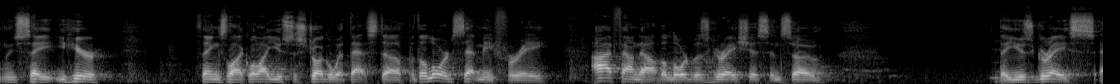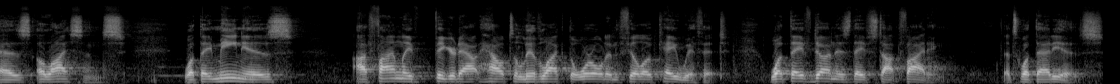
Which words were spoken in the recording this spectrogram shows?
And you say, you hear Things like, well, I used to struggle with that stuff, but the Lord set me free. I found out the Lord was gracious, and so they use grace as a license. What they mean is, I finally figured out how to live like the world and feel okay with it. What they've done is they've stopped fighting. That's what that is.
